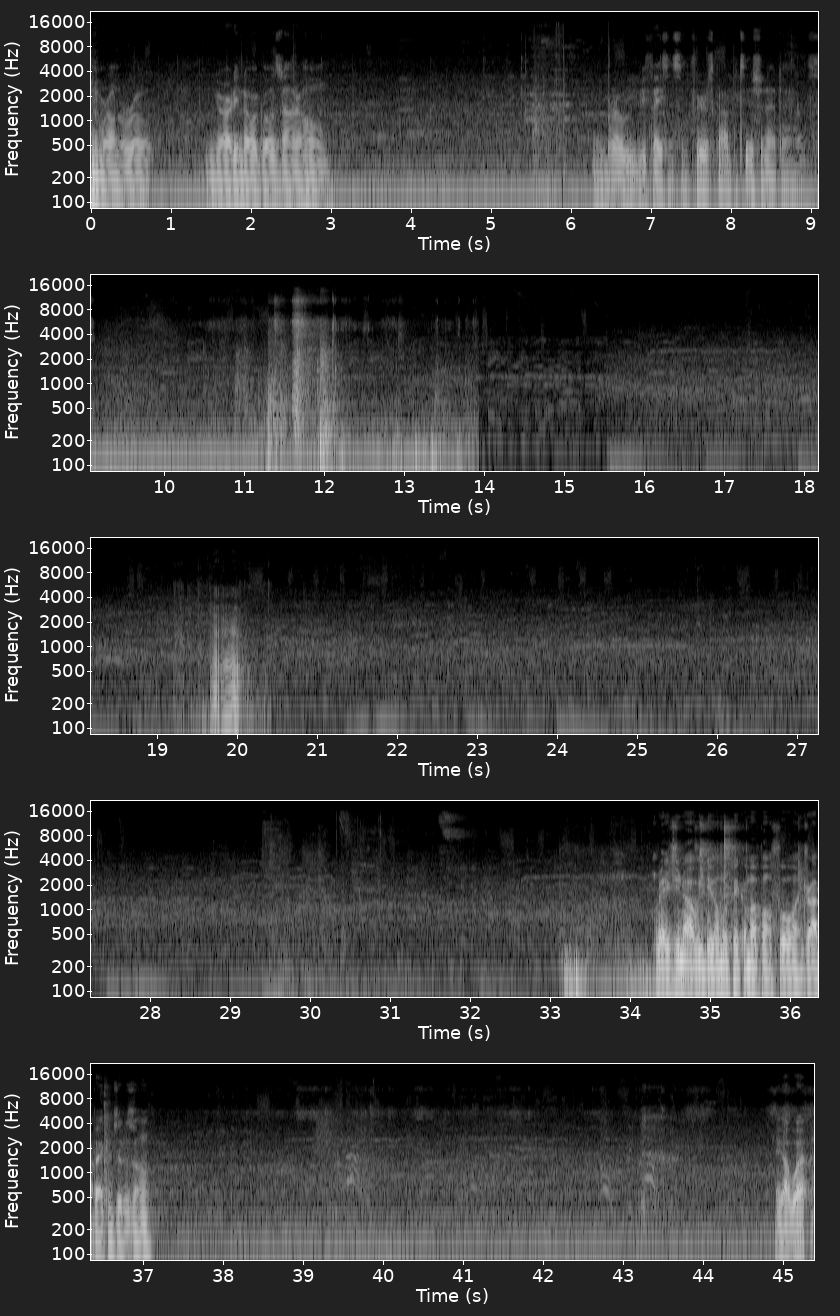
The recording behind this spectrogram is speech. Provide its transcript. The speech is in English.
We're on the road. And you already know what goes down at home. Bro, we be facing some fierce competition at the house. Rage, you know how we do. I'm gonna pick him up on full and drop back into the zone. They got what?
